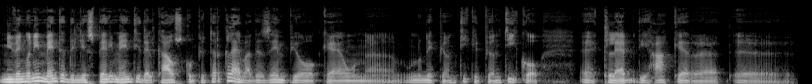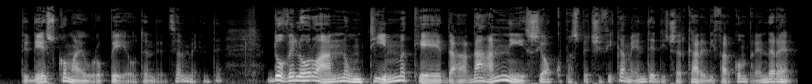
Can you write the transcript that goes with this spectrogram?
Mi vengono in mente degli esperimenti del Chaos Computer Club, ad esempio, che è un, uno dei più antichi, il più antico eh, club di hacker eh, tedesco, ma europeo tendenzialmente, dove loro hanno un team che da, da anni si occupa specificamente di cercare di far comprendere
